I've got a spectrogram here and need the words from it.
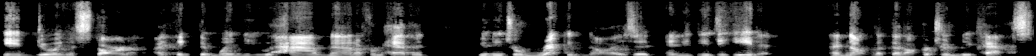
in doing a startup. I think that when you have manna from heaven, you need to recognize it and you need to eat it and not let that opportunity pass.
